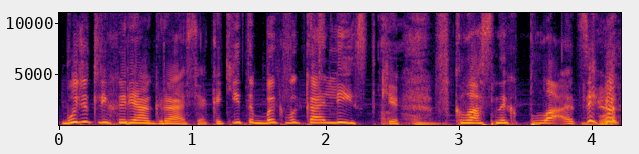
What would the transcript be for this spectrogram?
Будет ли хореография? Какие-то бэк-вокалистки в классных платьях?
